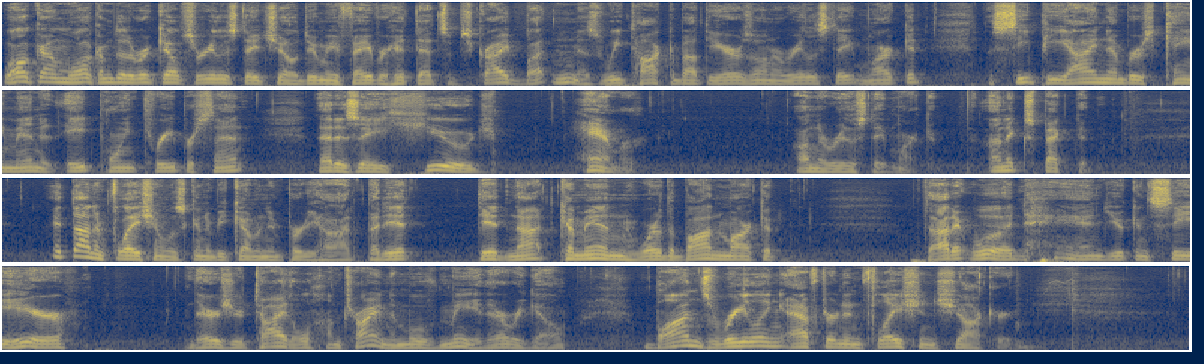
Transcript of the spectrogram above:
Welcome, welcome to the Rick Helps Real Estate Show. Do me a favor, hit that subscribe button as we talk about the Arizona real estate market. The CPI numbers came in at 8.3%. That is a huge hammer on the real estate market. Unexpected. I thought inflation was going to be coming in pretty hot, but it did not come in where the bond market thought it would. And you can see here, there's your title. I'm trying to move me. There we go. Bonds reeling after an inflation shocker.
